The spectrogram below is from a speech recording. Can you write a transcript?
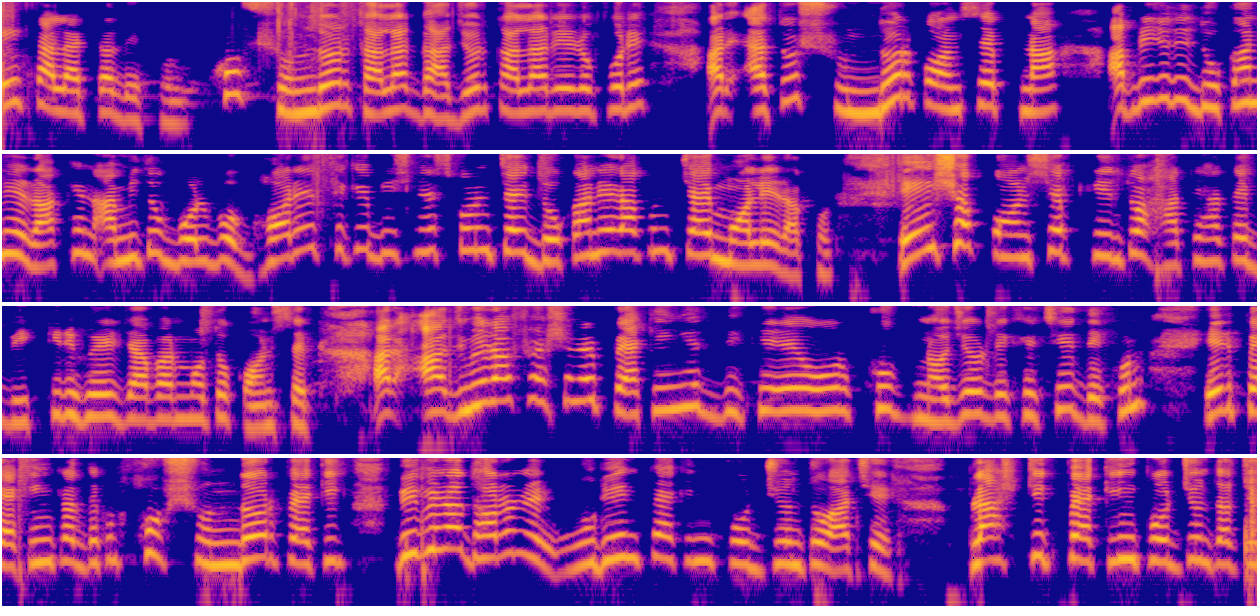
এই কালারটা দেখুন, খুব সুন্দর কালার গাজর কালারের ওপরে। আর এত সুন্দর কনসেপ্ট না, আপনি যদি দোকানে রাখেন, আমি তো বলব, ঘরে থেকে বিজনেস করুন, চাই দোকানে রাখুন, চাই মলে রাখুন। এই সব কনসেপ্ট কিন্তু হাতে হাতে বিক্রি হয়ে যাবার মতো কনসেপ্ট আর আজমেরা ফ্যাশনের প্যাকিং এর দিকে ওর খুব নজর রেখেছে, দেখুন, এর প্যাকিংটা দেখুন, খুব সুন্দর প্যাকিং। বিভিন্ন ধরনের উডেন প্যাকিং পর্যন্ত আছে, প্লাস্টিক প্যাকিং পর্যন্ত আছে,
